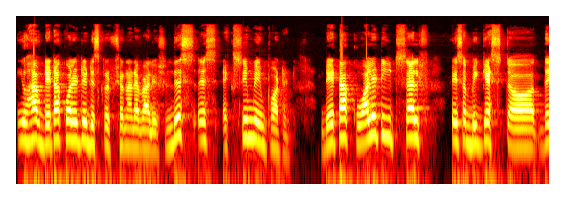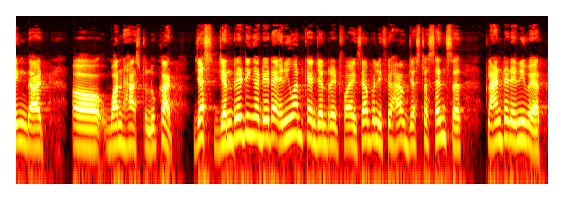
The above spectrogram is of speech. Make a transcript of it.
you have data quality description and evaluation. This is extremely important. Data quality itself is a biggest uh, thing that uh, one has to look at. Just generating a data anyone can generate. For example, if you have just a sensor planted anywhere,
